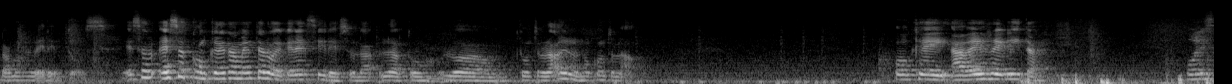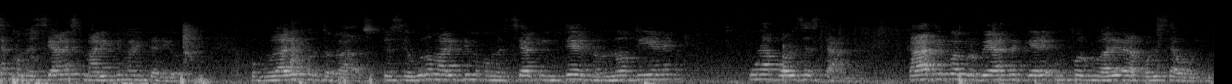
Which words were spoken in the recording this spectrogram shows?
Vamos a ver entonces. Eso, es concretamente lo que quiere decir eso, lo controlado y lo no controlado. Ok, a ver, reglita. Pólizas comerciales marítimas interiores. Formularios controlados. El seguro marítimo comercial interno no tiene una póliza estándar. Cada tipo de propiedad requiere un formulario de la póliza única.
